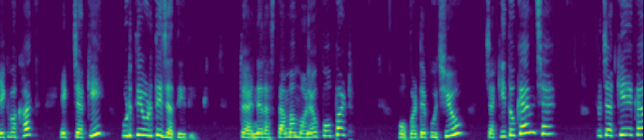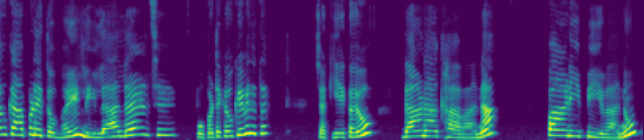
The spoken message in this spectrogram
એક વખત એક ચકી ઉડતી ઉડતી જતી હતી. તો એને રસ્તામાં મળ્યો પોપટ. પોપટે પૂછ્યું, ચકી તું કેમ છે? તો ચકીએ કહ્યું કે, આપણે તો ભાઈ લીલા લહેર છે. પોપટે કહ્યું, કેવી રીતે? ચકીએ કહ્યું દાણા ખાવાના, પાણી પીવાનું,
